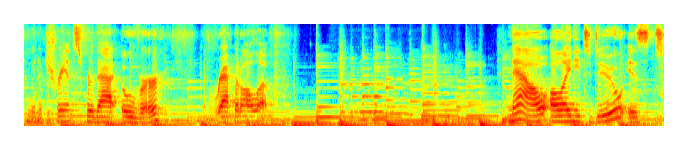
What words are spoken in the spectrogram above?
I'm gonna transfer that over and wrap it all up. Now, all I need to do is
